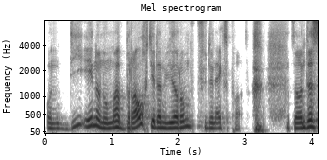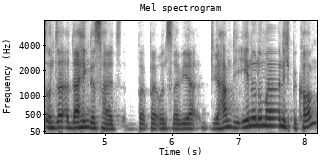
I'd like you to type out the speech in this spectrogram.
Und die ENO-Nummer braucht ihr dann wiederum für den Export. So, und das, und da, da hing das halt bei, bei, uns, weil wir, wir haben die ENO-Nummer nicht bekommen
